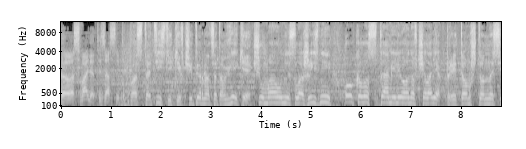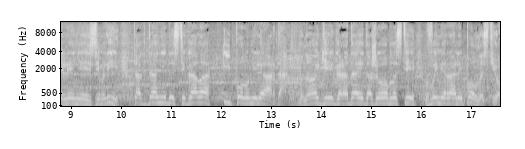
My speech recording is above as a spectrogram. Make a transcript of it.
э, свалят и засыпят. По статистике, в 14 веке чума унесла жизни около 100 миллионов человек, при том, что население Земли тогда не достигало и полумиллиарда. Многие города и даже области вымирали полностью.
